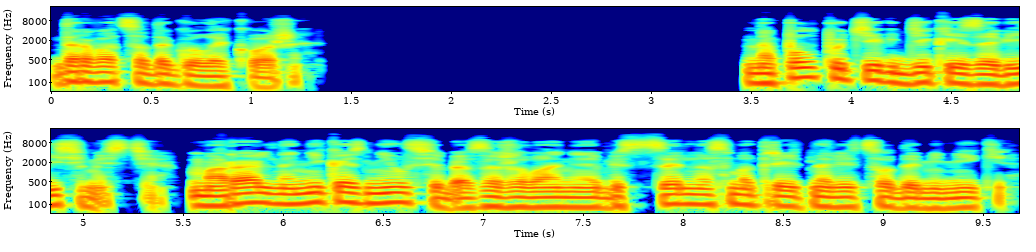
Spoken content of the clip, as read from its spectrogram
дорваться до голой кожи. На полпути к дикой зависимости морально не казнил себя за желание бесцельно смотреть на лицо Доминики,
